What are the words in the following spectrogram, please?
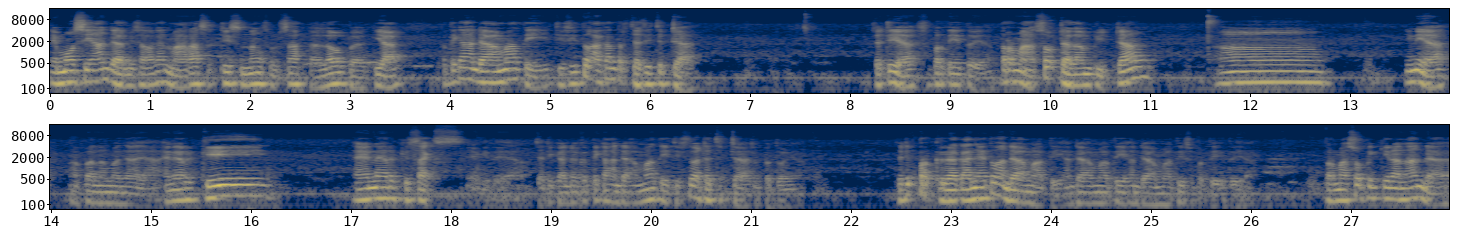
emosi Anda. Misalkan marah sedih senang susah galau bahagia. Ketika Anda amati di situ akan terjadi jeda. Jadi ya seperti itu ya. Termasuk dalam bidang eh, ini ya apa namanya ya energi energi seks ya gitu ya. Jadi anda ketika anda amati di situ ada jeda sebetulnya. Jadi pergerakannya itu anda amati anda amati anda amati seperti itu ya. Termasuk pikiran anda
